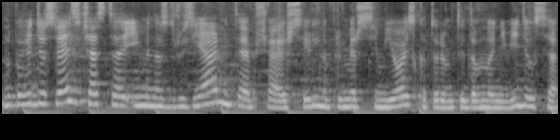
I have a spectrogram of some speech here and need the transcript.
Ну, по видеосвязи часто именно с друзьями ты общаешься, или, например, с семьей, с которым ты давно не виделся.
